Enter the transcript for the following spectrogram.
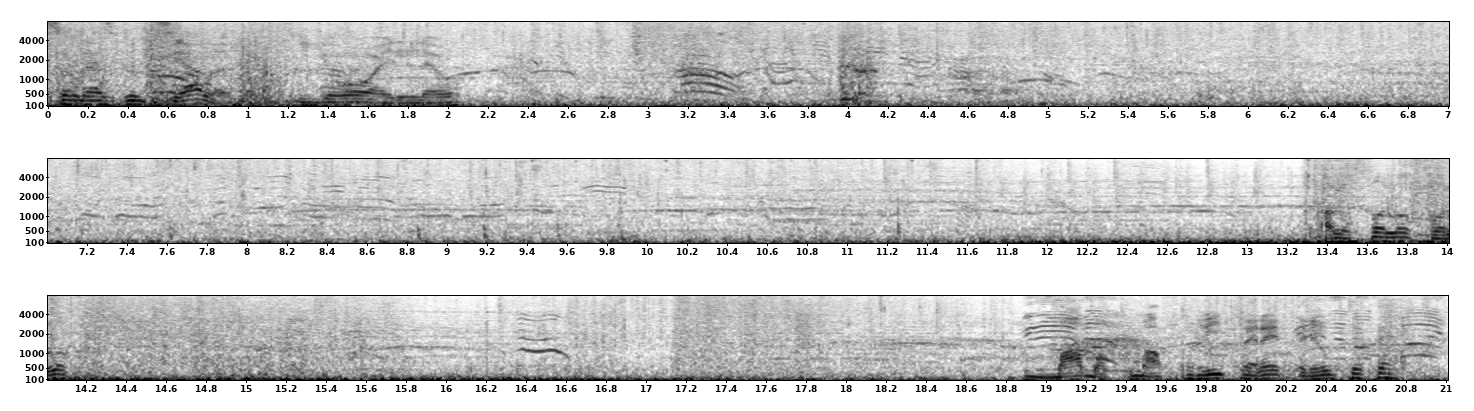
asemenea zgâlțială? Ioi, leu. Alo, fă loc, fă loc. Mamă, cum a prit peretele, uite-te.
